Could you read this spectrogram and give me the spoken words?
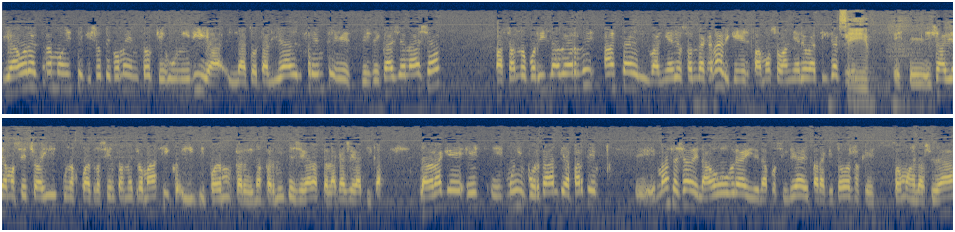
Y ahora el tramo este que yo te comento, que uniría la totalidad del frente, es desde calle Anaya, pasando por Isla Verde, hasta el balneario Santa Canale, que es el famoso balneario Gatica, que Sí. este, ya habíamos hecho ahí unos 400 metros más y, y- y podemos nos permite llegar hasta la calle Gatica. La verdad que es, es muy importante, aparte, eh, más allá de la obra y de la posibilidad de, para que todos los que somos en la ciudad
